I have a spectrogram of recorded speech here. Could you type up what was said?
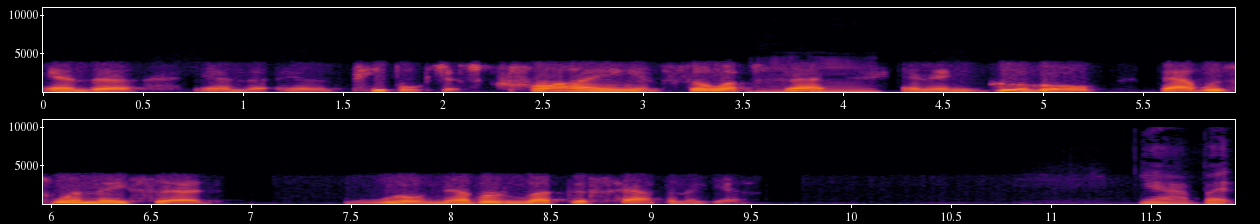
and the and the and people just crying and so upset. Mhm. And in Google, that was when they said, "We'll never let this happen again." Yeah, but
